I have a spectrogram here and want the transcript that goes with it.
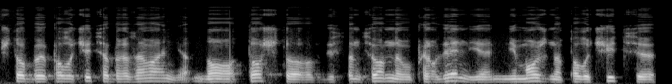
чтобы получить образование. Но то, что в дистанционное управление не можно получить э,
